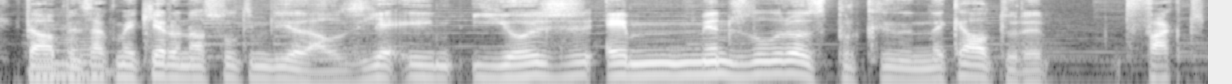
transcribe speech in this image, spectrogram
e estava a Uhum. pensar como é que era o nosso último dia de aulas. E, é- e- e hoje é menos doloroso, porque naquela altura, de facto,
